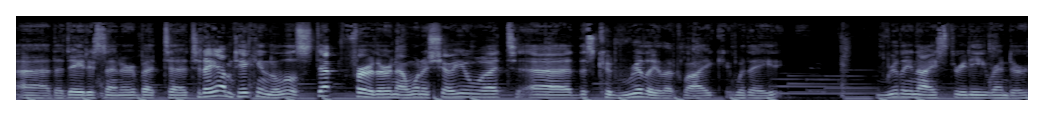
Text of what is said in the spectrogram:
uh, the data center. But uh, today I'm taking a little step further and I want to show you what uh, this could really look like with a really nice 3D render.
